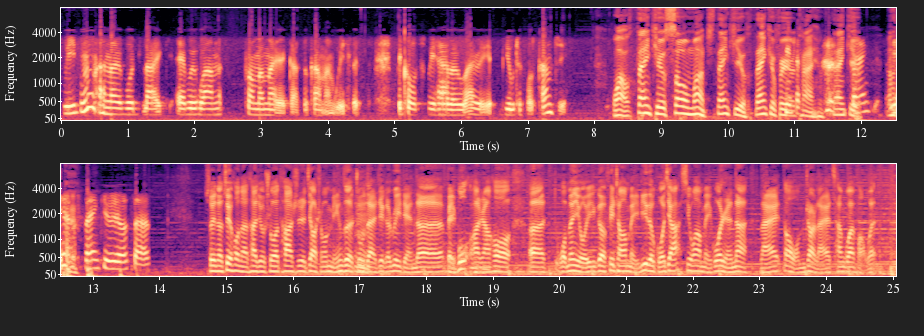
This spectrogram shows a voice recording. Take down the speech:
Sweden and I would like everyone from America to come and visit because we have a very beautiful country. Wow, thank you so much. Thank you. Thank you for your time. Thank you. Thank, yes, thank you yourself. 所以呢，最后呢，他就说他是叫什么名字，住在这个瑞典的北部啊。然后呃，我们有一个非常美丽的国家，希望美国人呢来到我们这儿来参观访问。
